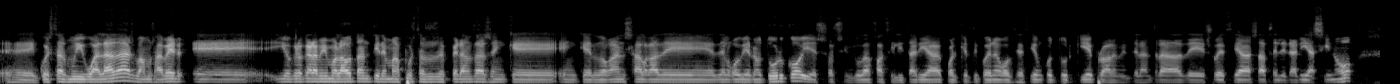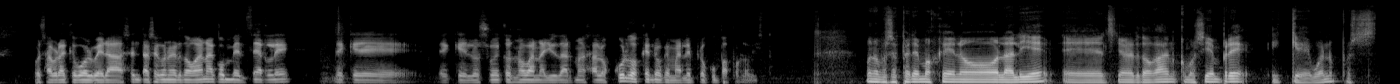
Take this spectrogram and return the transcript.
Eh, encuestas muy igualadas. Vamos a ver. eh, yo creo que ahora mismo la OTAN tiene más puestas sus esperanzas en que, en que Erdogan salga de- del gobierno turco y eso sin duda facilitaría cualquier tipo de negociación con Turquía y probablemente la entrada de Suecia se aceleraría. Si no, pues habrá que volver a sentarse con Erdogan a convencerle de que, de que los suecos no van a ayudar más a los kurdos, que es lo que más le preocupa por lo visto. Bueno, pues esperemos que no la líe eh, el señor Erdogan, como siempre, y que, bueno, pues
